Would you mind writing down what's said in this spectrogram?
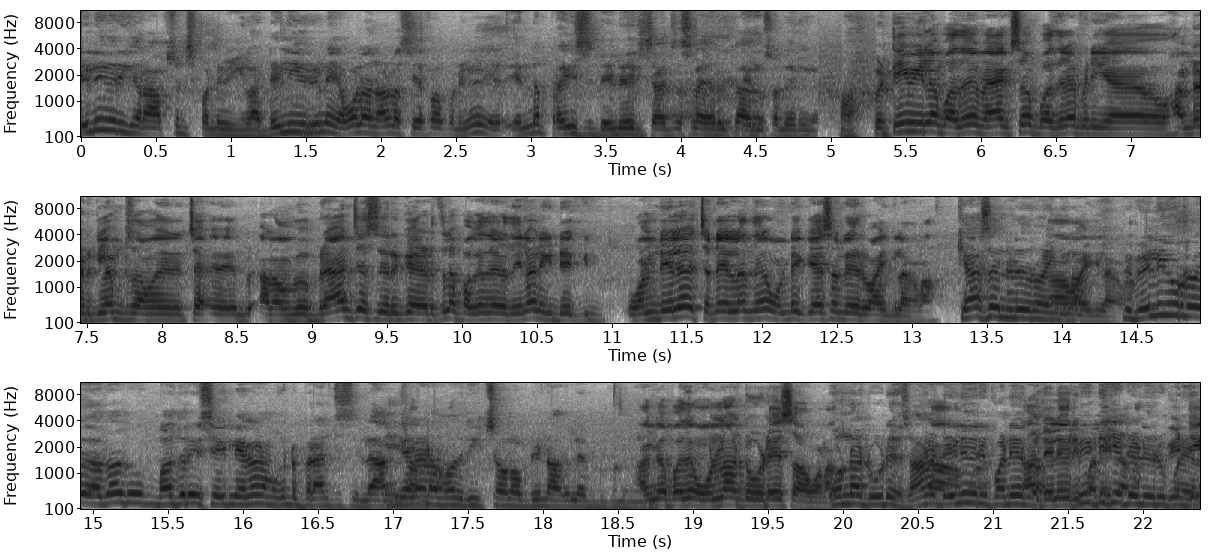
டெலிவரிங்கிற ஆப்ஷன்ஸ் பண்ணுவீங்களா? டெலிவரியில் எவ்வளோ நாளில் சேஃபாக பண்ணுவீங்க? என்ன ப்ரைஸ் டெலிவரி சார்ஜஸ்லாம் இருக்கா அதை சொல்லிடுங்க இப்போ டிவியில் பார்த்தீங்கன்னா மேக்ஸிமம் பார்த்தீங்கன்னா இப்போ நீங்கள் ஹண்ட்ரட் கிலோமீட்டர்ஸ் நம்ம பிரான்ச்சஸ் இருக்க இடத்துல பக்கத்தில் எடுத்தீங்கன்னா நீங்கள் ஒன் டேல சென்னையிலேருந்து one day cash on delivery வாங்கிக்கலாங்களா? கேஷ் ஆன் டெலிவரி வாங்கிக்கலாம். வாங்கிக்கலாம். இப்போ வெளியூர் அதாவது மதுரை சைட்ல எல்லாம் நமக்கு பிரான்ச்சஸ் இல்லை. அங்கெல்லாம் நம்ம வந்து ரீச் ஆகணும் அப்படின்னு அதில் எப்படி பண்ணுவீங்க? அங்கே பார்த்தீங்கன்னா ஒன் ஆர் டூ டேஸ் ஆகணும். ஒன் ஆர் டூ டேஸ் ஆனால் டெலிவரி பண்ணிடலாம். டெலிவரி வீட்டுக்கே டெலிவரி பண்ணி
